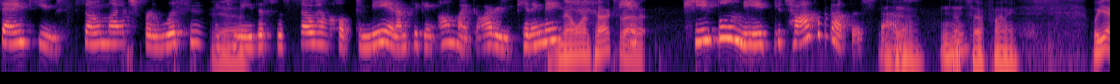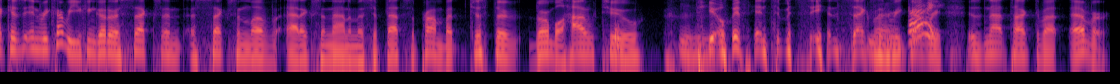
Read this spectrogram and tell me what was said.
Thank you so much for listening Yeah. to me. This was so helpful to me. And I'm thinking, Oh my God, are you kidding me? No one talks about it. People need to talk about this stuff. Yeah, That's so funny. Well, yeah, because in recovery you can go to a sex and a sex and love addicts anonymous if that's the problem, but just the normal how to deal with intimacy and sex and Right. recovery Right. is not talked about ever.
